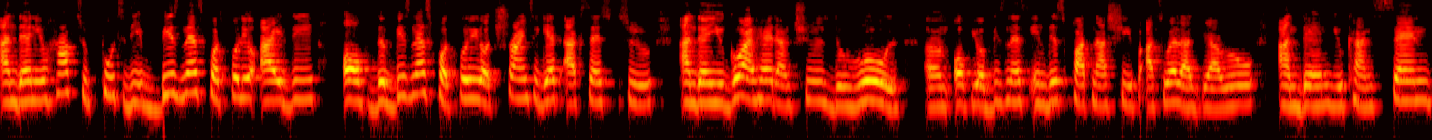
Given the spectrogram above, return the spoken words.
and then you have to put the business portfolio ID of the business portfolio you're trying to get access to, and then you go ahead and choose the role um, of your business in this partnership as well as their role, and then you can send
